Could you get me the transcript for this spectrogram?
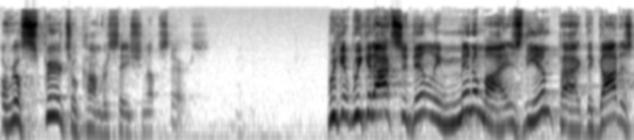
a real spiritual conversation upstairs. We could, we could accidentally minimize the impact that God has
